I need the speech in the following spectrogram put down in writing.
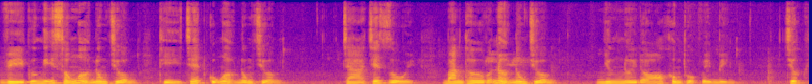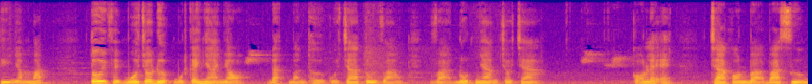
vì cứ nghĩ sống ở nông trường thì chết cũng ở nông trường. Cha chết rồi, bàn thờ vẫn ở nông trường, nhưng nơi đó không thuộc về mình. Trước khi nhắm mắt, tôi phải mua cho được một cái nhà nhỏ, đặt bàn thờ của cha tôi vào và đốt nhang cho cha. Có lẽ cha con bà Ba Sương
